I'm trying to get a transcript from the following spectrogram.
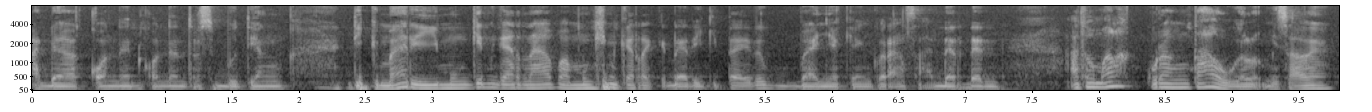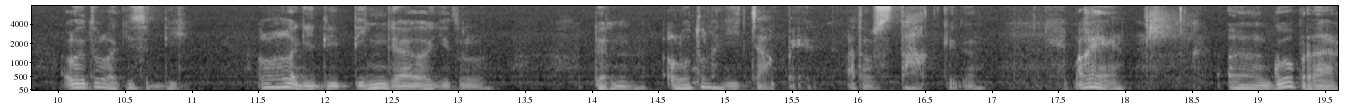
ada konten-konten tersebut yang digemari mungkin karena apa? Mungkin karena dari kita itu banyak yang kurang sadar dan atau malah kurang tahu kalau misalnya lo itu lagi sedih lo lagi ditinggal gitu loh dan lo tuh lagi capek atau stuck gitu. Makanya uh, gue pernah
